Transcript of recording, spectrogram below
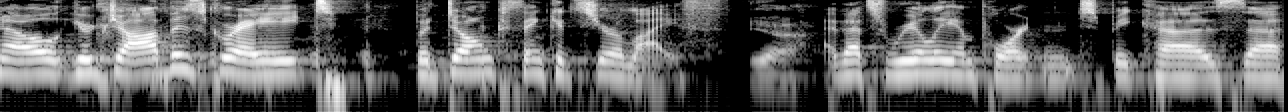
know, your job is great, but don't think it's your life. Yeah. That's really important because, uh,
